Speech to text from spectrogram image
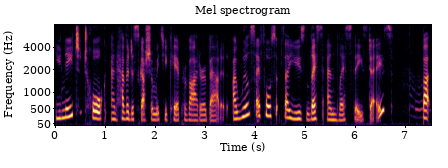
you need to talk and have a discussion with your care provider about it. I will say forceps are used less and less these days, but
